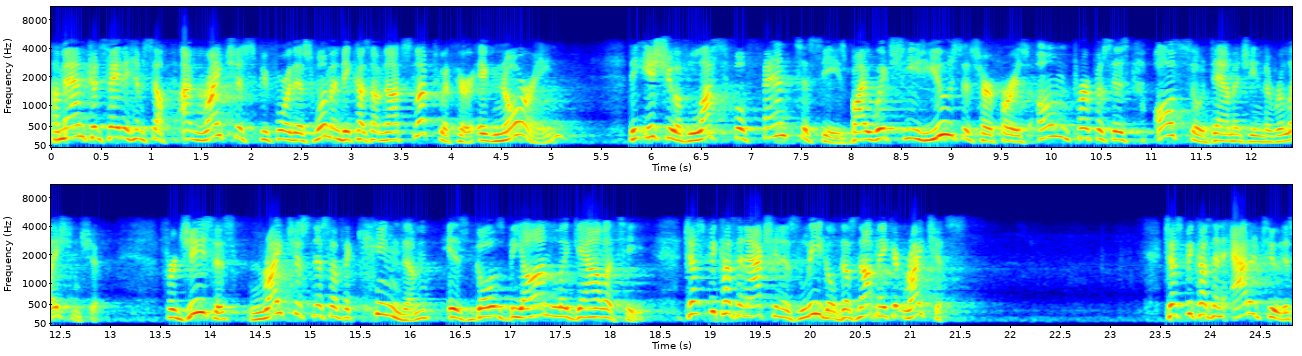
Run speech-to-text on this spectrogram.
A man could say to himself, I'm righteous before this woman because I've not slept with her, ignoring the issue of lustful fantasies by which he uses her for his own purposes, also damaging the relationship. For Jesus, righteousness of the kingdom is, goes beyond legality. Just because an action is legal does not make it righteous. Just because an attitude is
